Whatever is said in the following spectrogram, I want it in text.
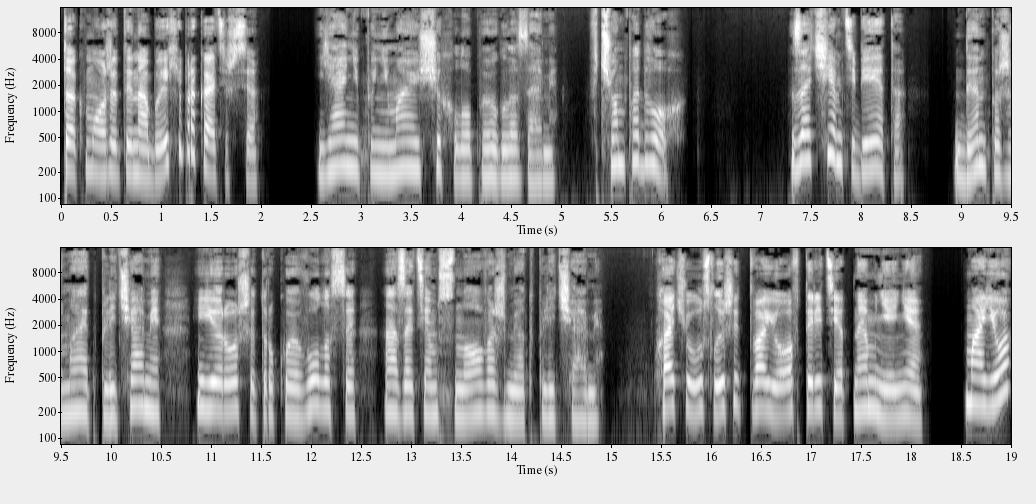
«Так, может, и на Бэхе прокатишься?» Я непонимающе хлопаю глазами. «В чем подвох?» «Зачем тебе это?» Дэн пожимает плечами, ерошит рукой волосы, а затем снова жмет плечами. «Хочу услышать твое авторитетное мнение». «Мое?»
